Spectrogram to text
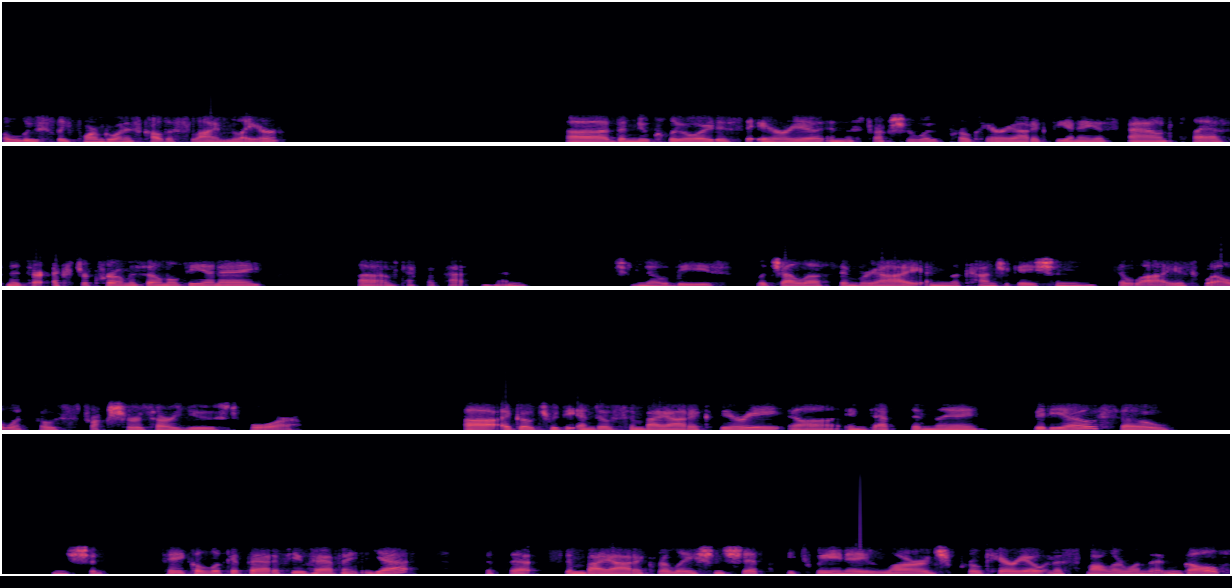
a loosely formed one is called a slime layer. Uh, the nucleoid is the area in the structure where the prokaryotic DNA is found. Plasmids are extrachromosomal DNA. Uh, we talked about that. And then should know these flagella, fimbriae, and the conjugation pili as well, what those structures are used for. Uh, I go through the endosymbiotic theory uh, in depth in the video, so you should take a look at that if you haven't yet that that symbiotic relationship between a large prokaryote and a smaller one that engulfed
